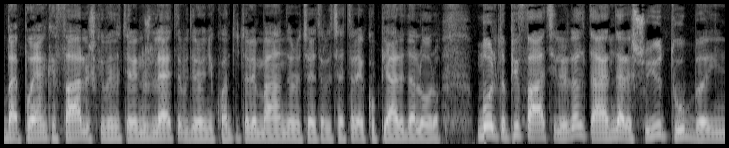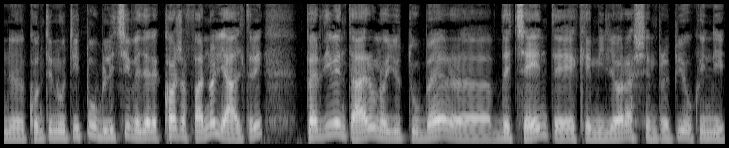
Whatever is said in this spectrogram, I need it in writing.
beh, puoi anche farlo scrivendoti le newsletter, vedere ogni quanto te le mandano, eccetera, eccetera, e copiare da loro. Molto più facile in realtà è andare su YouTube in contenuti pubblici, vedere cosa fanno gli altri per diventare uno youtuber eh, decente e che migliora sempre più. Quindi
